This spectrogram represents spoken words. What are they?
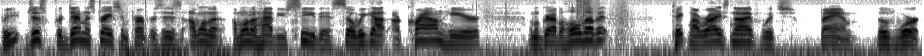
But just for demonstration purposes, I wanna, I wanna have you see this. So we got our crown here. I'm gonna grab a hold of it, take my rice knife, which, bam, those work.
